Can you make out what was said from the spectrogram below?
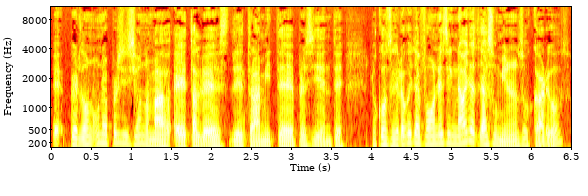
Eh, perdón, una precisión nomás, eh, tal vez de trámite, presidente. ¿Los consejeros que ya fueron designados ya, asumieron en sus cargos?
